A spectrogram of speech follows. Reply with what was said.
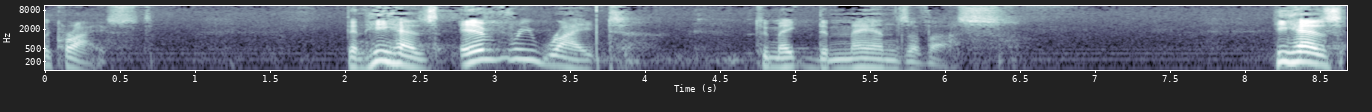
the Christ, then he has every right to make demands of us. He has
